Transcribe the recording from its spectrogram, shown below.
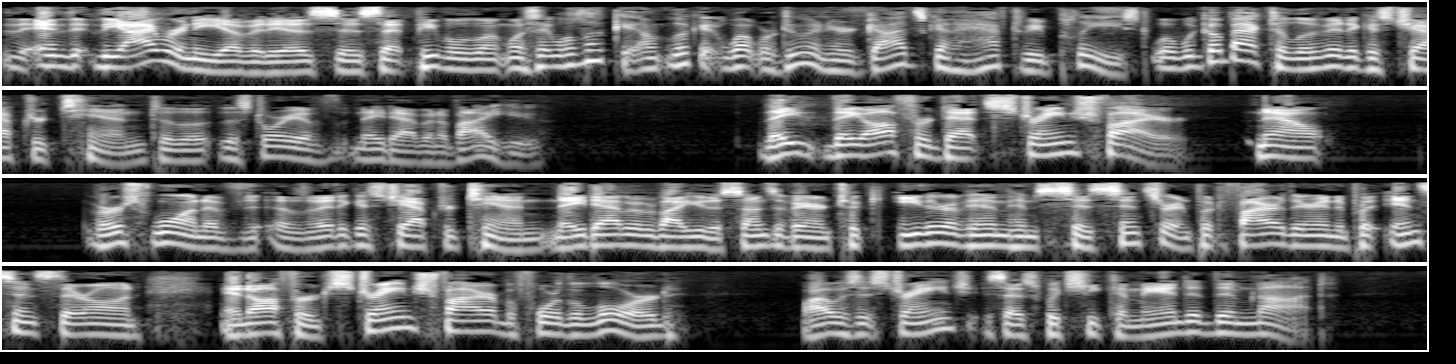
and the, irony of it is, is that people to say, "Well, look, um, look at what we're doing here. God's going to have to be pleased." Well, we go back to Leviticus chapter 10 to the, the story of Nadab and Abihu. They they offered that strange fire. Now, verse 1 of Leviticus chapter 10, Nadab and Abihu, the sons of Aaron, took either of him his censer and put fire therein and put incense thereon and offered strange fire before the Lord. Why was it strange? It says, which he commanded them not.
